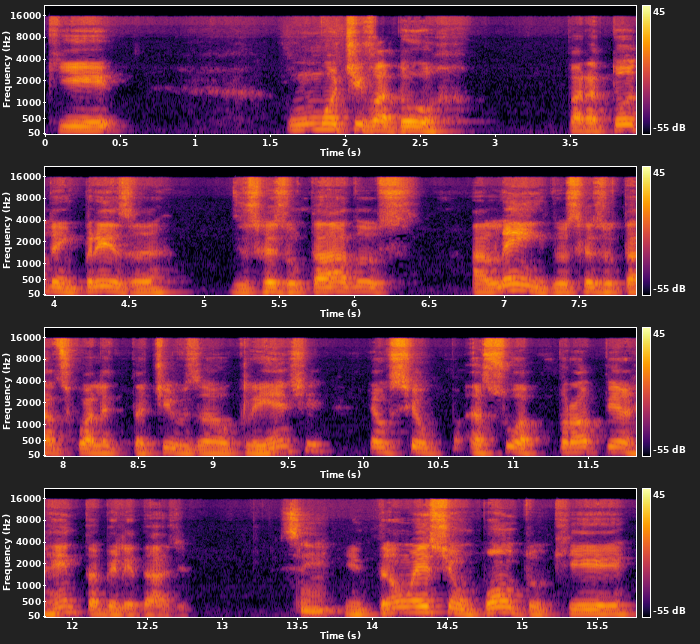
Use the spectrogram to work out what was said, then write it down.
que um motivador para toda empresa dos resultados, além dos resultados qualitativos ao cliente, é o seu, a sua própria rentabilidade. Sim. Então, esse é um ponto que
